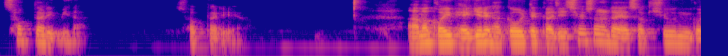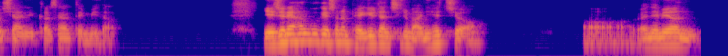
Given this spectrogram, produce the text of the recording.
석 달입니다. 석 달이에요. 아마 거의 100일에 가까울 때까지 최선을 다해서 키운 것이 아닐까 생각됩니다. 예전에 한국에서는 100일 잔치를 많이 했죠. 어, 왜냐면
